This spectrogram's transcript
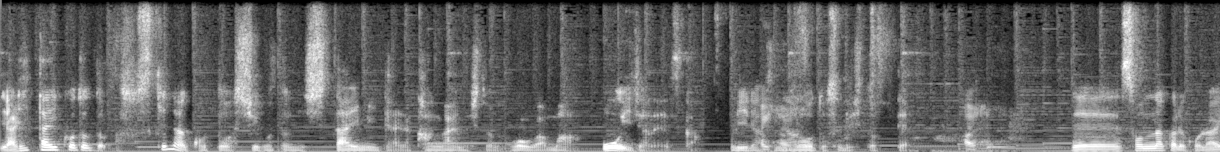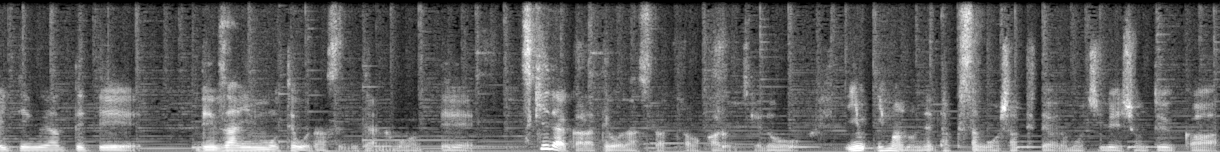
やりたいこととか好きなことを仕事にしたいみたいな考えの人の方がまあ多いじゃないですかフリーランスになろうとする人って。はいはい。でその中でこうライティングやっててデザインも手を出すみたいなものって好きだから手を出すだったら分かるんですけどい今のねたくさんがおっしゃってたようなモチベーションというか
